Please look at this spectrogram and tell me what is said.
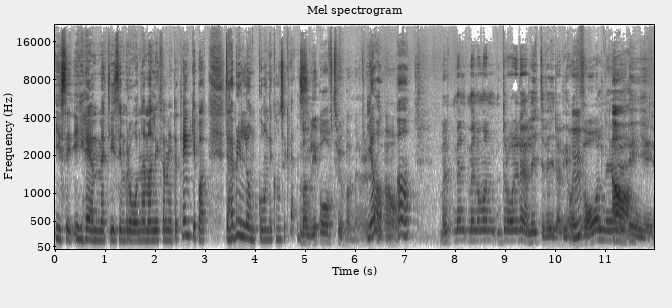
I, sin, I hemmet, i sin vrå, när man liksom inte tänker på att det här blir en långtgående konsekvens. Man blir avtrubbad menar du? ja, ja. Men, men, men om man drar det där lite vidare. Vi har ett val nu Mm. Ja. i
